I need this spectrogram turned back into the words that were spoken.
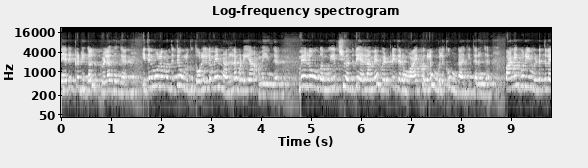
நெருக்கடிகள் விலகுங்க. இதன் மூலம் வந்துட்டு உங்களுக்கு தொழிலுமே நல்லபடியாக அமையுங்க. மேலும் உங்கள் முயற்சி வந்துட்டு எல்லாமே வெற்றி தரும் வாய்ப்புகளை உங்களுக்கு உண்டாக்கி தருங்க. பணிபுரியும் இடத்துல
